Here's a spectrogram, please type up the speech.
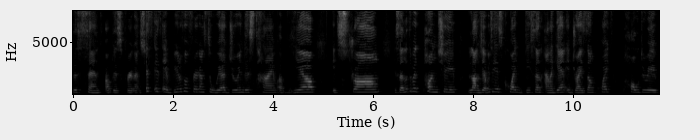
the scent of this fragrance. This is a beautiful fragrance to wear during this time of year. It's strong. It's a little bit punchy. Longevity is quite decent. And again, it dries down quite powdery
